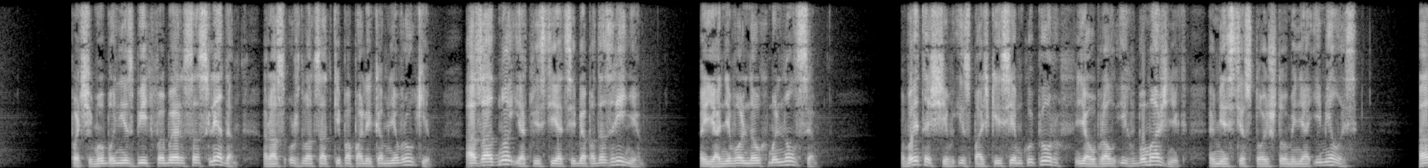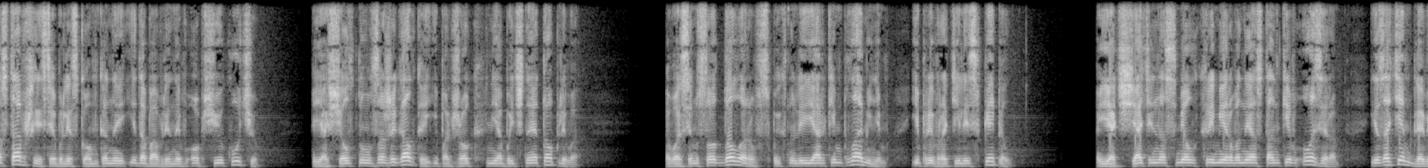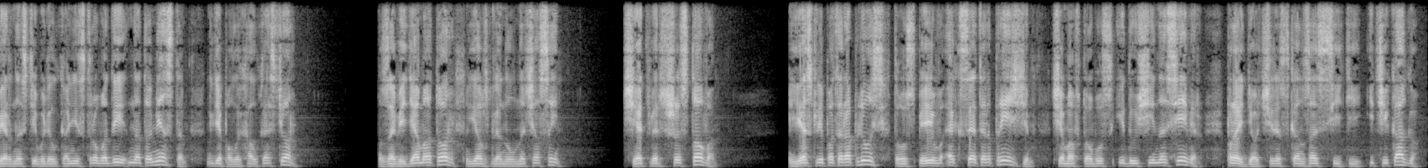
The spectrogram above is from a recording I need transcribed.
Почему бы не сбить ФБР со следа, раз уж двадцатки попали ко мне в руки, а заодно и отвести от себя подозрения? Я невольно ухмыльнулся. Вытащив из пачки семь купюр, я убрал их в бумажник вместе с той, что у меня имелось. Оставшиеся были скомканы и добавлены в общую кучу. Я щелкнул зажигалкой и поджег необычное топливо. Восемьсот долларов вспыхнули ярким пламенем и превратились в пепел. Я тщательно смел кремированные останки в озеро и затем для верности вылил канистру воды на то место, где полыхал костер. Заведя мотор, я взглянул на часы. Четверть шестого. Если потороплюсь, то успею в Эксетер прежде, чем автобус, идущий на север, пройдет через Канзас-Сити и Чикаго.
